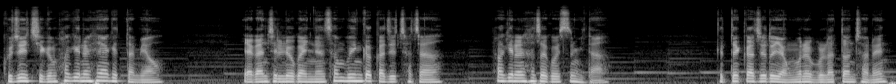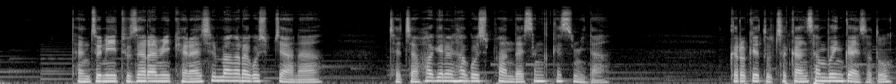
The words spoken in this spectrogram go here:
굳이 지금 확인을 해야겠다며 야간 진료가 있는 산부인과까지 찾아 확인을 하자고 했습니다. 그때까지도 영문을 몰랐던 저는 단순히 두 사람이 괜한 실망을 하고 싶지 않아 재차 확인을 하고 싶어 한다 생각했습니다. 그렇게 도착한 산부인과에서도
